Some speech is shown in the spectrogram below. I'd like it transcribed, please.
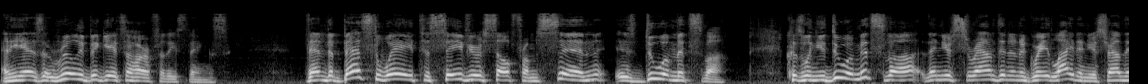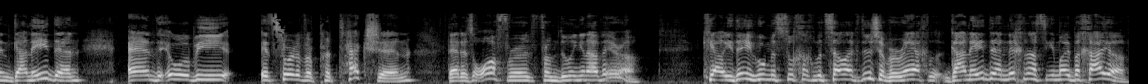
And he has a really big Yitzhahar for these things. Then the best way to save yourself from sin is do a mitzvah. Because when you do a mitzvah, then you're surrounded in a great light and you're surrounded in Gan Eden, and it will be, it's sort of a protection that is offered from doing an Avera. Gan Eden nichnas imay b'chayav.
